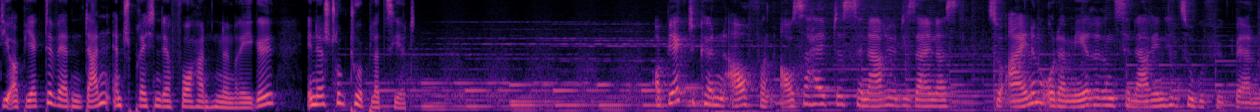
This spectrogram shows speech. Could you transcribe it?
Die Objekte werden dann entsprechend der vorhandenen Regel in der Struktur platziert. Objekte können auch von außerhalb des Szenario-Designers zu einem oder mehreren Szenarien hinzugefügt werden.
